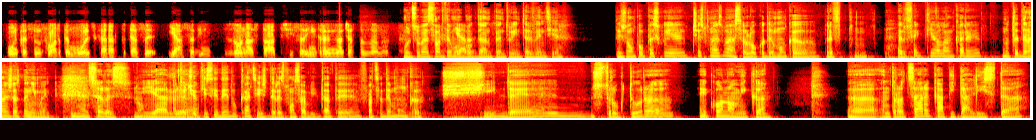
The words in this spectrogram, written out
Spun că sunt foarte mulți care ar putea să iasă din zona stat și să intre în această zonă. Mulțumesc foarte mult, Iar- Bogdan, pentru intervenție. Deci, domnul Popescu, e ce spuneați dumneavoastră, locul de muncă pref- perfect e ăla în care nu te deranjează nimeni. Bineînțeles. Nu? Iar, Atunci e o chestie de educație și de responsabilitate față de muncă. și de structură economică. Uh, Într-o țară capitalistă,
